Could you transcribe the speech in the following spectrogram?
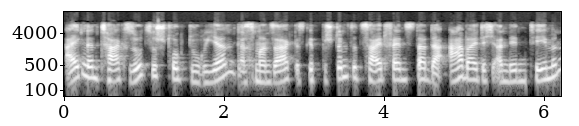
eigenen Tag so zu strukturieren, dass man sagt, es gibt bestimmte Zeitfenster, da arbeite ich an den Themen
